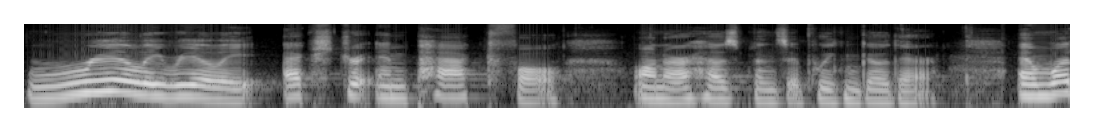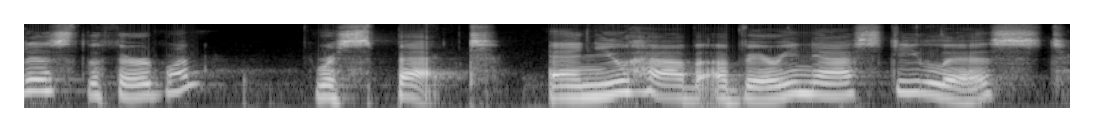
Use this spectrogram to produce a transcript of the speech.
really, really extra impactful on our husbands if we can go there. And what is the third one? Respect. And you have a very nasty list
